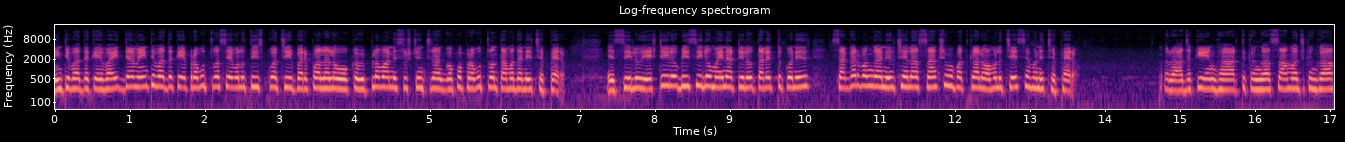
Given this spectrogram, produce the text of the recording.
ఇంటి వద్దకే వైద్యం ఇంటి వద్దకే ప్రభుత్వ సేవలు తీసుకువచ్చి పరిపాలనలో ఒక విప్లవాన్ని సృష్టించిన గొప్ప ప్రభుత్వం తమదని చెప్పారు. ఎస్సీలు ఎస్టీలు బీసీలు మైనార్టీలు తలెత్తుకొని సగర్వంగా నిలిచేలా సంక్షేమ పథకాలు అమలు చేశామని చెప్పారు. రాజకీయంగా ఆర్థికంగా సామాజికంగా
